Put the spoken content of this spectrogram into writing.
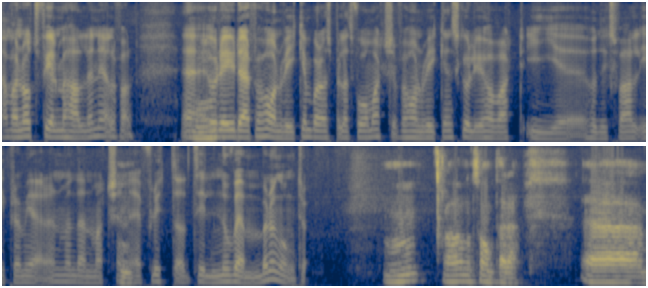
Det var något fel med hallen i alla fall eh, Mm. Och det är ju därför Hanviken bara spelar två matcher För Hanviken skulle ju ha varit i eh, Hudiksvall i premiären Men den matchen Mm. är flyttad till november någon gång tror jag Mm, ja, något sånt är det. Eh,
